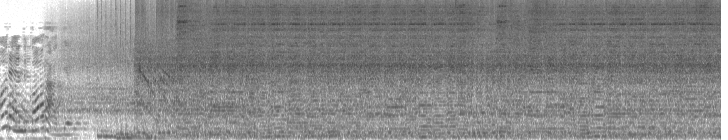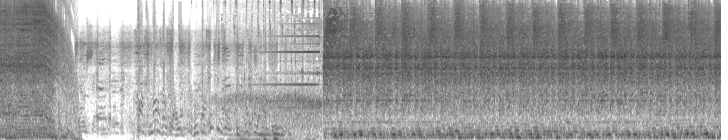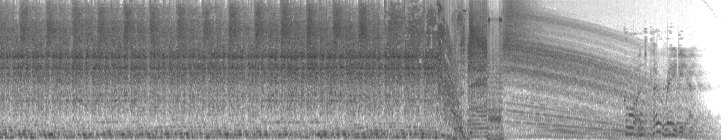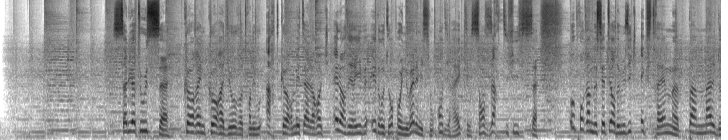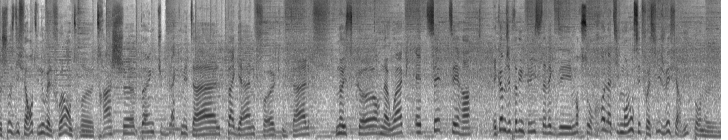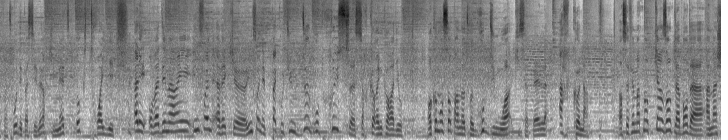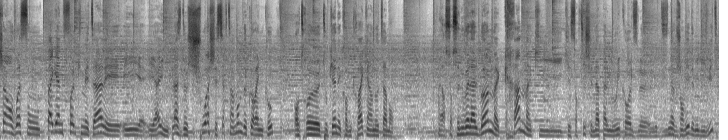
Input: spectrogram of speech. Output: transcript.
Core and Co Radio. Salut à tous Core Co Radio, votre rendez-vous hardcore, metal, rock et leurs dérives est de retour pour une nouvelle émission en direct et sans artifice. Au programme de 7 heures de musique extrême, pas mal de choses différentes une nouvelle fois entre trash, punk, black metal, pagan, folk metal, noisecore, nawak, etc. Et comme j'ai prévu une playlist avec des morceaux relativement longs cette fois-ci, je vais faire vite pour ne pas trop dépasser l'heure qui m'est octroyée. Allez, on va démarrer une fois avec, euh, une fois n'est pas coutume, deux groupes russes sur Korenko Radio. En commençant par notre groupe du mois qui s'appelle Arcona. Alors ça fait maintenant 15 ans que la bande à, Macha envoie son pagan folk metal et, a une place de choix chez certains membres de Korenko, entre Touken et Chromcrack hein, notamment. Alors sur ce nouvel album, Cram, qui, est sorti chez Napalm Records le, le 19 janvier 2018,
